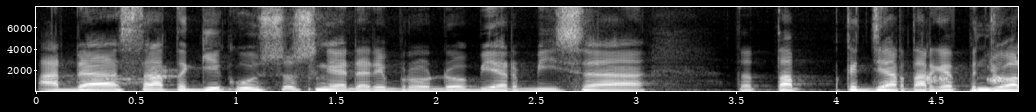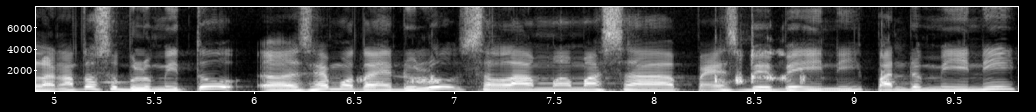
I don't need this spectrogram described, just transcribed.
Ada strategi khusus nggak dari Brodo biar bisa tetap kejar target penjualan? Atau sebelum itu uh, saya mau tanya dulu, selama masa PSBB ini, pandemi ini,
